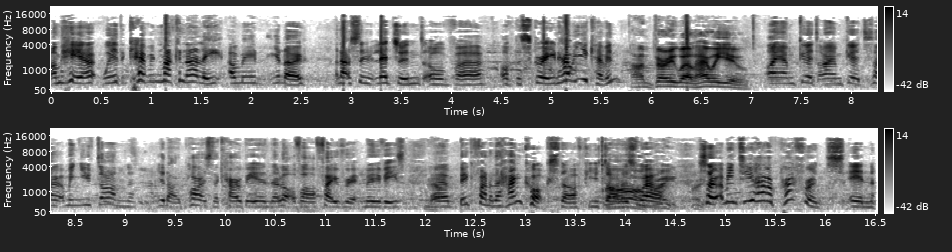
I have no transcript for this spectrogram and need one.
I'm here with Kevin McNally. I mean, you know, an absolute legend of uh, of the screen. How are you, Kevin? I'm very well. How are you? I am good. I am good. So, I mean, you've done, you know, Pirates of the Caribbean, a lot of our favourite movies. Yeah. Um, big fan of the Hancock stuff you've done Oh, as well. great, great. So, I mean, do you have a preference in?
